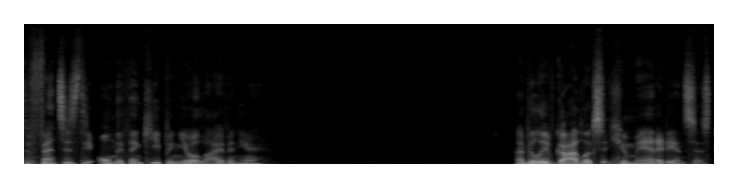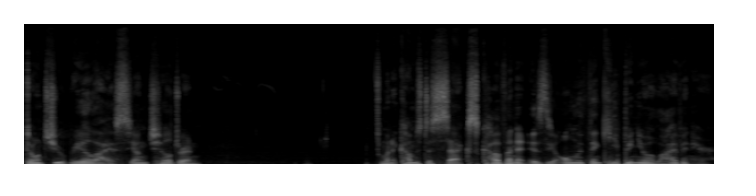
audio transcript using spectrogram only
the fence is the only thing keeping you alive in here? I believe God looks at humanity and says, Don't you realize, young children, when it comes to sex, covenant is the only thing keeping you alive in here.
